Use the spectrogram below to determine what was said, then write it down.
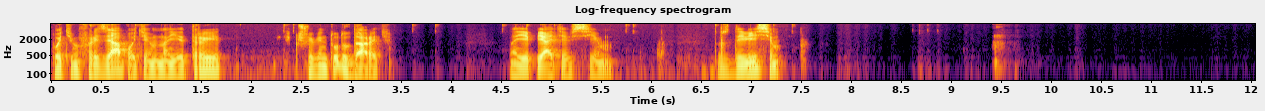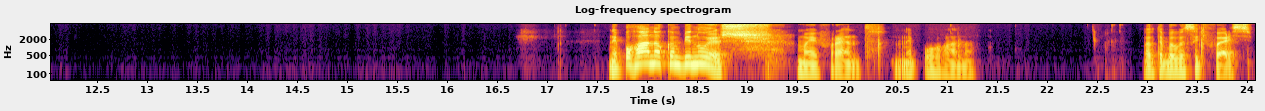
Потім фрезя, потім на Е3. Якщо він тут вдарить, на Е5 F7, то з D8. Непогано комбінуєш, my friend. Непогано. Але в тебе висить ферзь.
